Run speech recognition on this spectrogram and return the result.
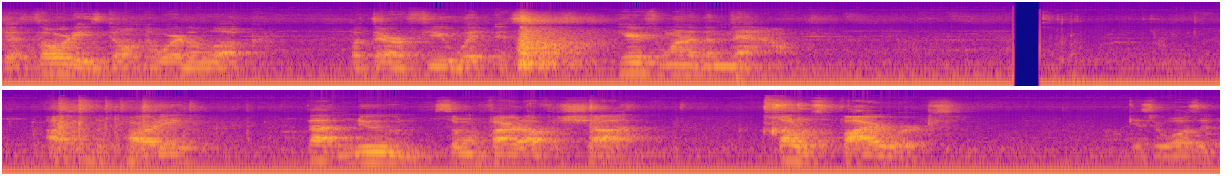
The authorities don't know where to look, but there are a few witnesses. Here's one of them now. I was at the party. About noon, someone fired off a shot. Thought it was fireworks. Guess it wasn't.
